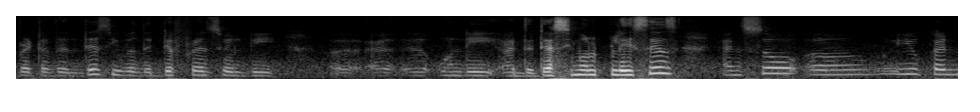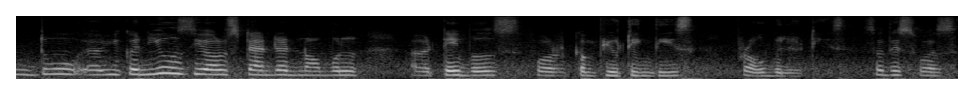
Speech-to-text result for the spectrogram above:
better than this even the difference will be uh, uh, only at the decimal places and so uh, you can do uh, you can use your standard normal uh, tables for computing these probabilities. So, this was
